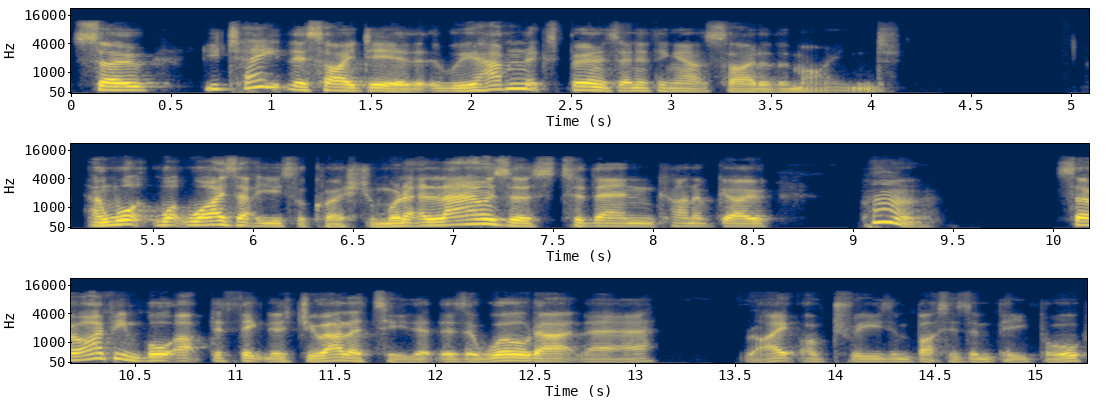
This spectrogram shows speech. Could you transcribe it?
So you take this idea that we haven't experienced anything outside of the mind. And what, what why is that a useful question? Well, it allows us to then kind of go, huh. So I've been brought up to think there's duality, that there's a world out there, right, of trees and buses and people.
